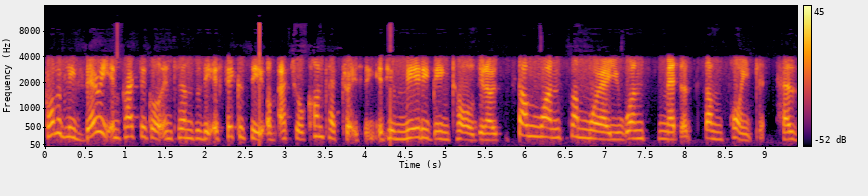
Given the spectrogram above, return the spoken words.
probably very impractical in terms of the efficacy of actual contact tracing. If you're merely being told, you know, someone somewhere you once met at some point has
